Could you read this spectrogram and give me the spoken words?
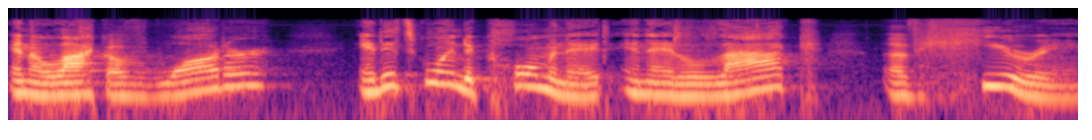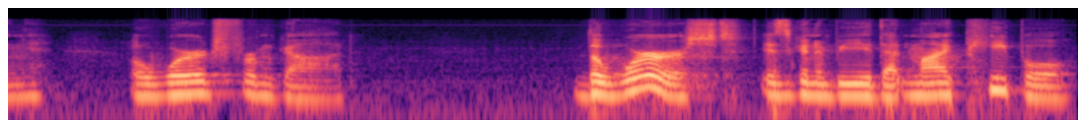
in a lack of water, and it's going to culminate in a lack of hearing a word from God. The worst is going to be that my people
